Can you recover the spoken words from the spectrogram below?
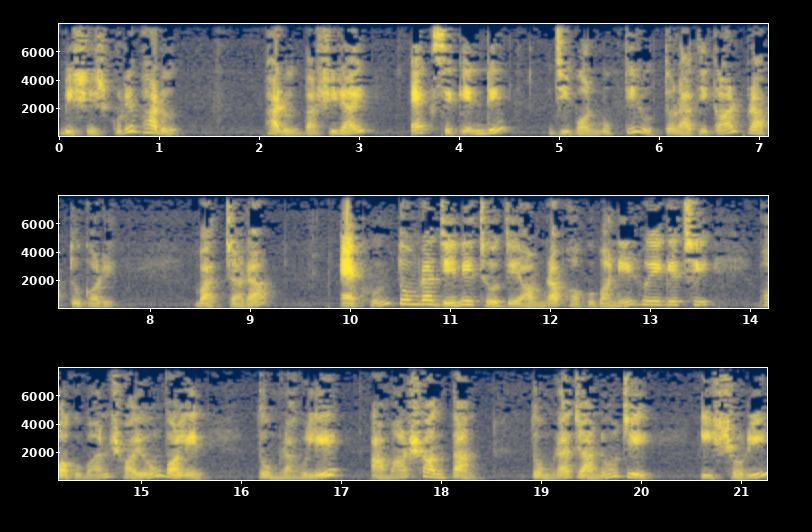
বিশেষ করে ভারত। ভারতবাসীরাই এক সেকেন্ডে জীবন মুক্তির উত্তরাধিকার প্রাপ্ত করে। বাচ্চারা, এখন তোমরা জেনেছ যে আমরা ভগবানের হয়ে গেছি। ভগবান স্বয়ং বলেন, তোমরা হলে আমার সন্তান। তোমরা জানো যে ঈশ্বরই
